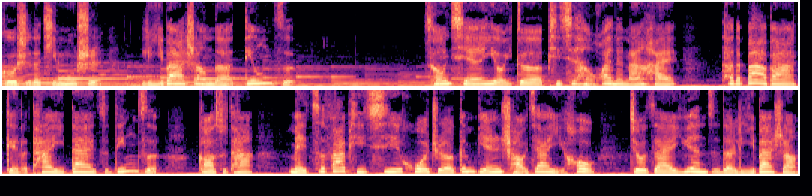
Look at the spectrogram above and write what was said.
故事的题目是《篱笆上的钉子》。从前有一个脾气很坏的男孩，他的爸爸给了他一袋子钉子，告诉他每次发脾气或者跟别人吵架以后，就在院子的篱笆上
